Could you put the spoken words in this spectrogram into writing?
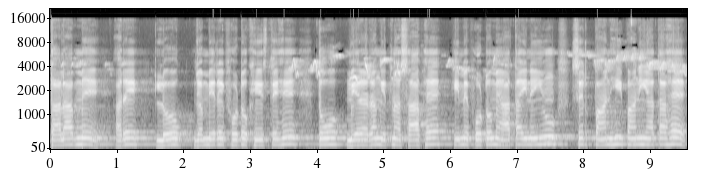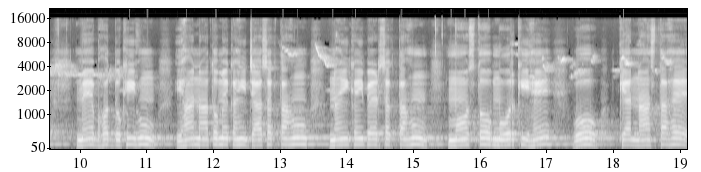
तालाब में, अरे लोग, जब मेरे फ़ोटो खींचते हैं तो मेरा रंग इतना साफ़ है कि मैं फ़ोटो में आता ही नहीं हूँ, सिर्फ़ पानी ही पानी आता है। मैं बहुत दुखी हूँ, यहाँ ना तो मैं कहीं जा सकता हूँ, ना ही कहीं बैठ सकता हूँ। मौज तो मोर की है, वो क्या नाचता है,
